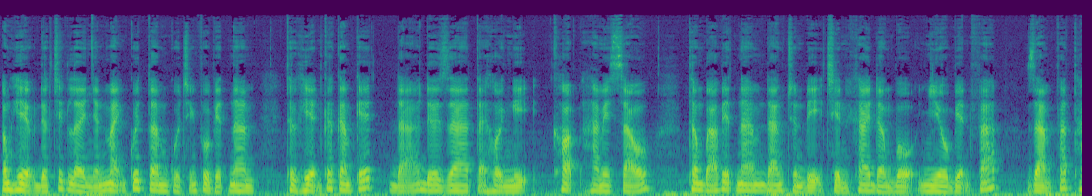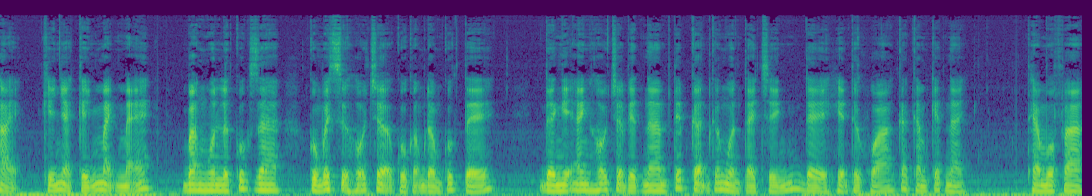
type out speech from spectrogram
Ông Hiệu được trích lời nhấn mạnh quyết tâm của chính phủ Việt Nam thực hiện các cam kết đã đưa ra tại hội nghị COP26, thông báo Việt Nam đang chuẩn bị triển khai đồng bộ nhiều biện pháp giảm phát thải khí nhà kính mạnh mẽ bằng nguồn lực quốc gia cùng với sự hỗ trợ của cộng đồng quốc tế. Đề nghị Anh hỗ trợ Việt Nam tiếp cận các nguồn tài chính để hiện thực hóa các cam kết này. Theo MOFA,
